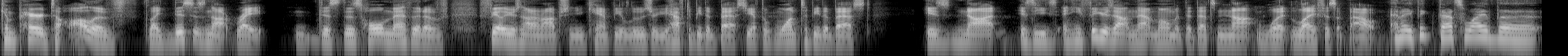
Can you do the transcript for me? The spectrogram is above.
compared to Olive, like this is not right. This this whole method of failure is not an option. You can't be a loser. You have to be the best. You have to want to be the best. Is not is the and he figures out in that moment that that's not what life is about. and I think that's why the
